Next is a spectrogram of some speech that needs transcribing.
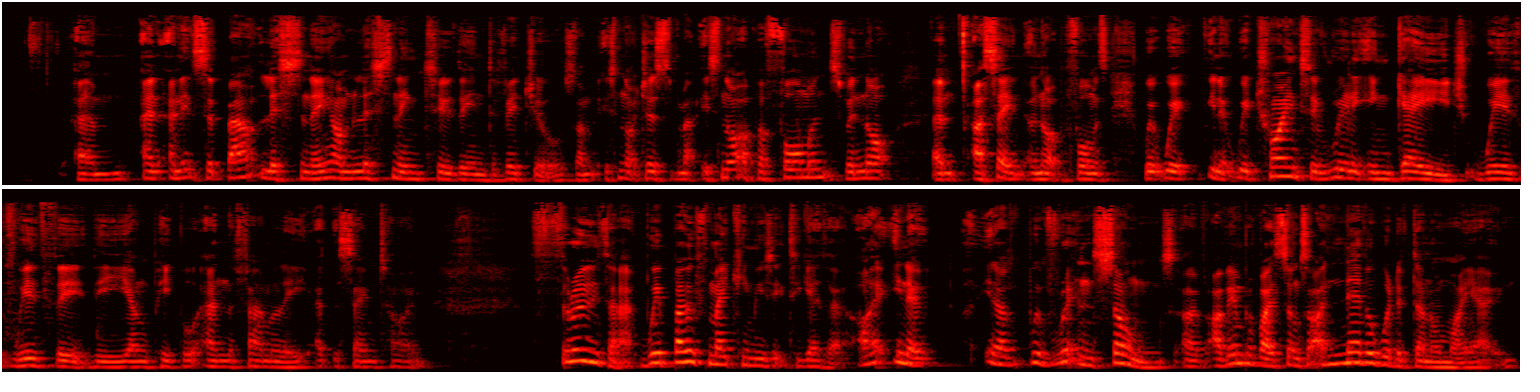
um, and and it's about listening. I'm listening to the individuals. I'm, it's not just it's not a performance. We're not. Um, I say not a performance. We're, we're, you know we're trying to really engage with with the the young people and the family at the same time. Through that, we're both making music together. I you know you know we've written songs. I've, I've improvised songs that I never would have done on my own.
